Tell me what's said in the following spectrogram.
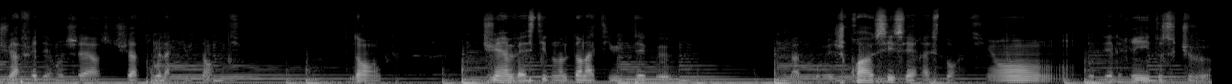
tu as fait des recherches, tu as trouvé l'activité en question. Donc, tu investis dans, dans l'activité que trouvé. Je crois aussi c'est restauration, hôtellerie, tout ce que tu veux.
